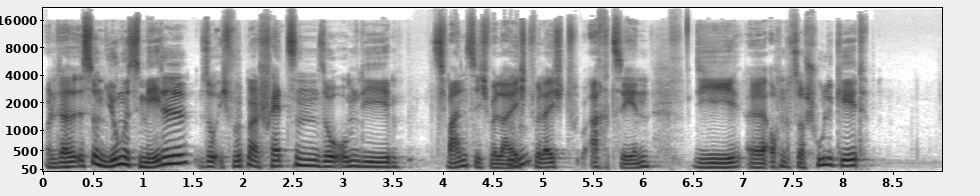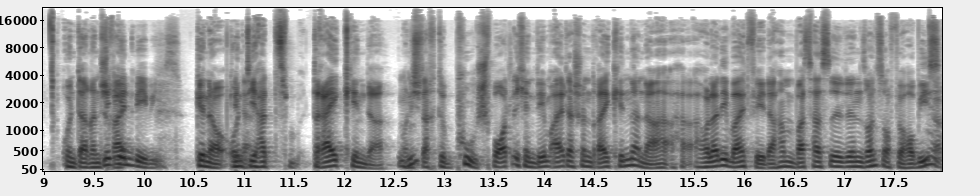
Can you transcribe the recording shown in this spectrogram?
Und da ist so ein junges Mädel, so ich würde mal schätzen, so um die 20 vielleicht, vielleicht 18, die äh, auch noch zur Schule geht und darin mit ihren schreibt. Babys. Genau, Kinder. und die hat drei Kinder. Und ich dachte, puh, sportlich in dem Alter schon drei Kinder, na, holla die Waldfeder haben, was hast du denn sonst noch für Hobbys? Ja.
